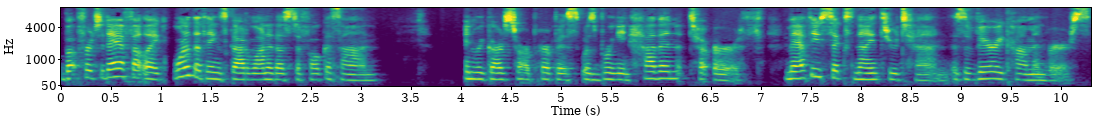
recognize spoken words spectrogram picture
But for today, I felt like one of the things God wanted us to focus on in regards to our purpose was bringing heaven to earth. Matthew 6, 9 through 10 is a very common verse.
